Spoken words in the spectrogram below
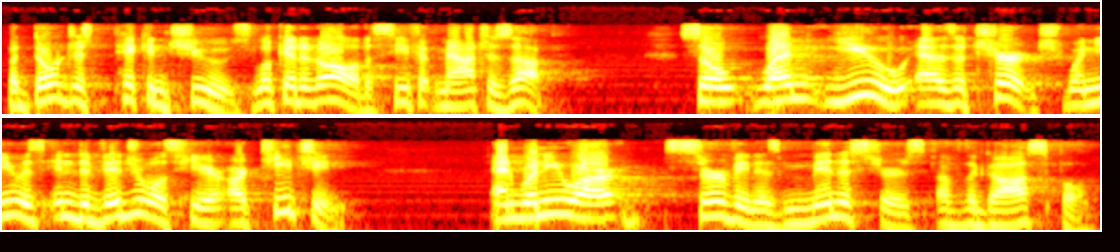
But don't just pick and choose. Look at it all to see if it matches up. So when you, as a church, when you, as individuals here, are teaching, and when you are serving as ministers of the gospel,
